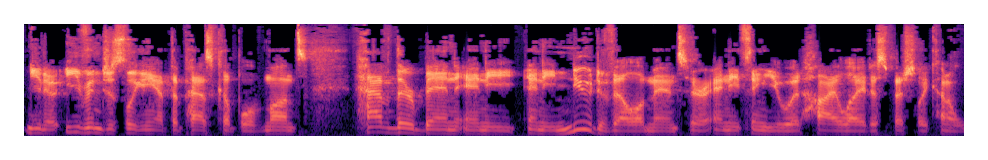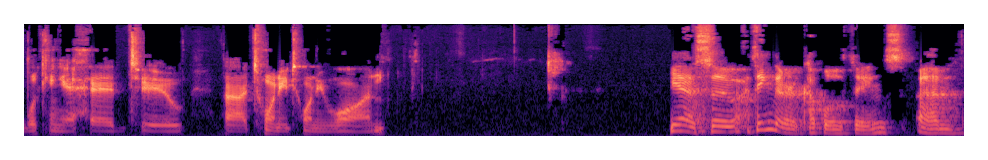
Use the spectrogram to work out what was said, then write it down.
you know, even just looking at the past couple of months, have there been any any new developments or anything you would highlight, especially kind of looking ahead to uh, 2021? Yeah, so I think there are a couple of things. Um,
